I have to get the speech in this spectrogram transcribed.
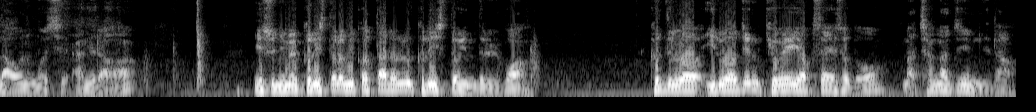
나오는 것이 아니라 예수님을 그리스도로 믿고 따르는 그리스도인들과 그들로 이루어진 교회 역사에서도 마찬가지입니다.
